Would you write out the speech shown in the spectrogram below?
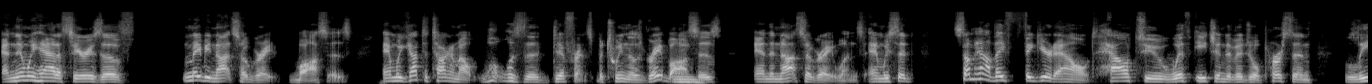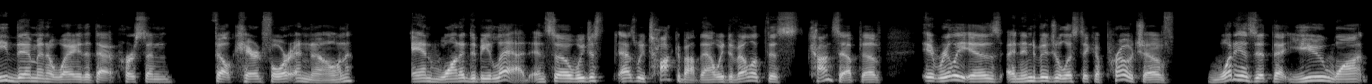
And then we had a series of maybe not so great bosses. And we got to talking about what was the difference between those great mm. bosses mm. and the not so great ones. And we said somehow they figured out how to, with each individual person, lead them in a way that that person felt cared for and known and wanted to be led. And so we just, as we talked about that, we developed this concept of it really is an individualistic approach of what is it that you want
